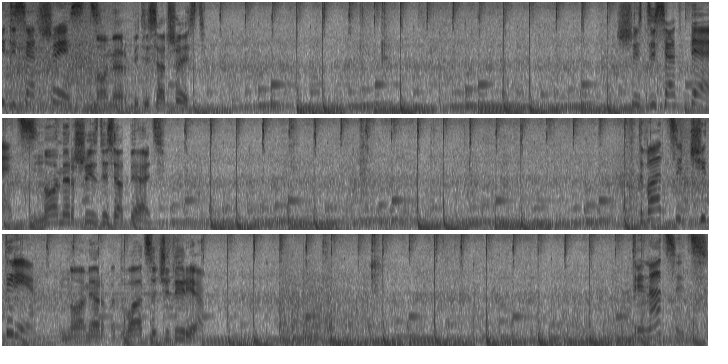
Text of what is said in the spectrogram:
Пятьдесят шесть, Номер 56. шестьдесят пять, Номер 65. двадцать четыре, Номер 24. тринадцать,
